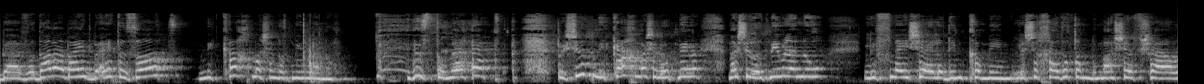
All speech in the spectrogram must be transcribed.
בעבודה מהבית בעת הזאת, ניקח מה שנותנים לנו. זאת אומרת, פשוט ניקח מה שנותנים, מה שנותנים לנו לפני שהילדים קמים, לשחד אותם במה שאפשר,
